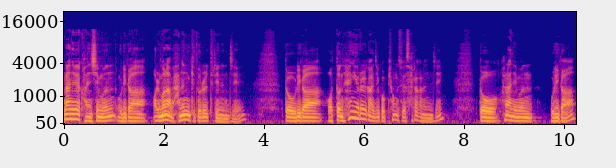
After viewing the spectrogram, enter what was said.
하나님의 관심은 우리가 얼마나 많은 기도를 드리는지, 또 우리가 어떤 행위를 가지고 평소에 살아가는지, 또 하나님은 우리가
